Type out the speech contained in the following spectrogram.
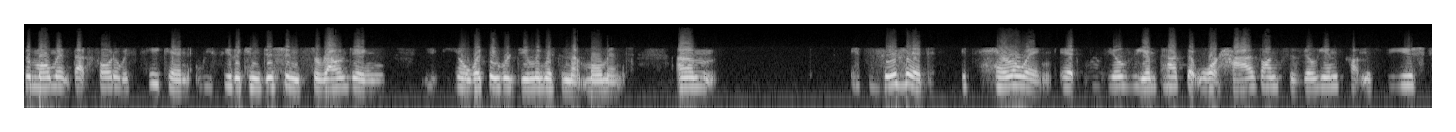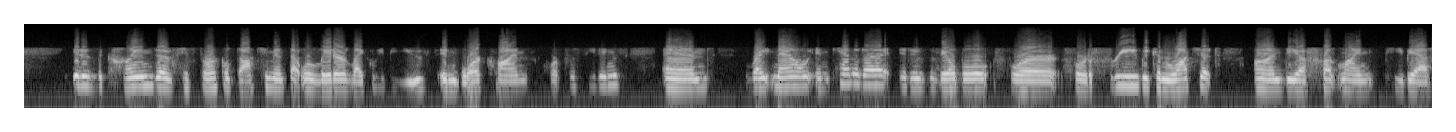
the moment that photo was taken, we see the conditions surrounding, you know, what they were dealing with in that moment. Um, it's vivid. It's harrowing. It reveals the impact that war has on civilians caught in the siege. It is the kind of historical document that will later likely be used in war crimes court proceedings. And right now in Canada, it is available for for free. We can watch it on the uh, Frontline PBS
